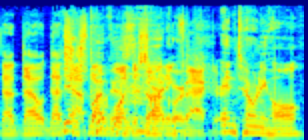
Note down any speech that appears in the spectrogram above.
That that that's just my Pooka's one the dark deciding horse. factor. And Tony Hall.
